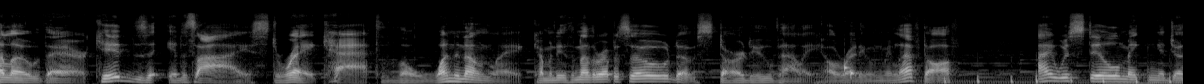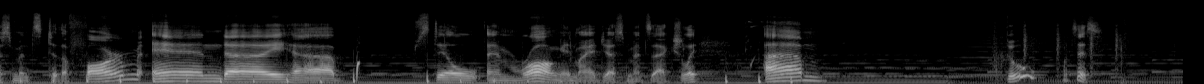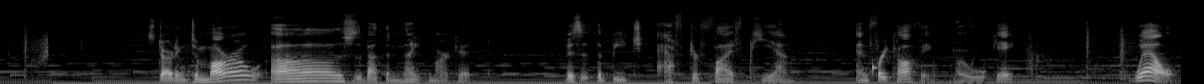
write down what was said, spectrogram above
Hello there, kids. It is I, Stray Cat, the one and only, coming to you with another episode of Stardew Valley. Already, when we left off, I was still making adjustments to the farm, and I uh, still am wrong in my adjustments, actually. Um. Ooh, what's this? Starting tomorrow? Oh, this is about the night market. Visit the beach after 5 p.m. And free coffee. Okay. Well,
